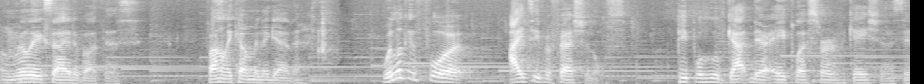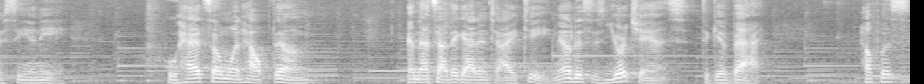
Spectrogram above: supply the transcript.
I'm really excited about this. Finally coming together. We're looking for IT professionals, people who've got their A plus certifications, their CNE, who had someone help them, and that's how they got into IT. Now this is your chance to give back. Help us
